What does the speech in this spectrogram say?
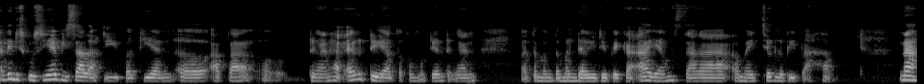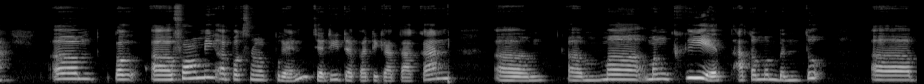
nanti diskusinya bisa lah di bagian uh, apa uh, dengan HRD atau kemudian dengan uh, teman-teman dari DPKA yang secara major lebih paham nah um, per, uh, forming a personal brand jadi dapat dikatakan um, um, mengcreate atau membentuk uh,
